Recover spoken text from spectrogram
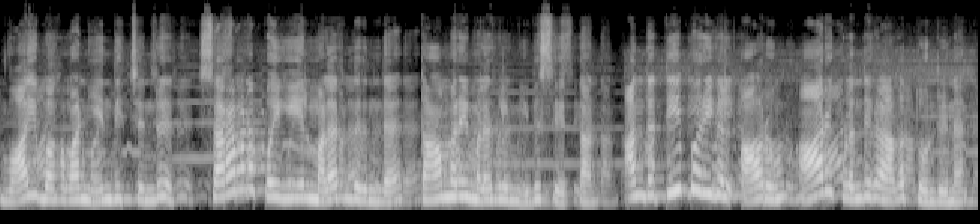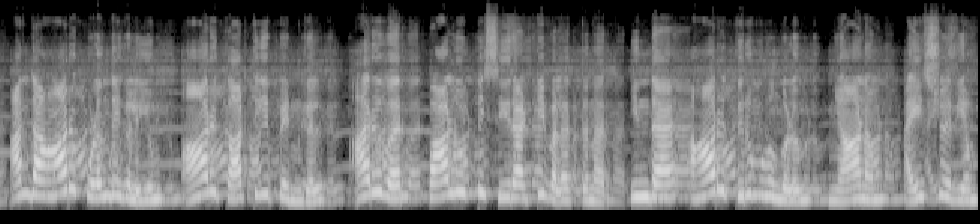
வாயு பகவான் ஏந்தி சென்று சரவண பொய்கையில் மலர்ந்திருந்த தாமரை மலர்கள் மீது சேர்த்தான். அந்த தீப்பொறிகள் ஆறும் ஆறு குழந்தைகளாக தோன்றின. அந்த ஆறு குழந்தைகளையும் ஆறு கார்த்திகை பெண்கள் அறுவர் பாலூட்டி சீராட்டி வளர்த்தனர். இந்த ஆறு திருமுகங்களும் ஞானம் ஐஸ்வர்யம்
